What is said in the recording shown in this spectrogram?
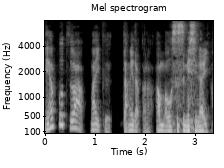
AirPods はマイクダメだからあんまおすすめしないよ。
